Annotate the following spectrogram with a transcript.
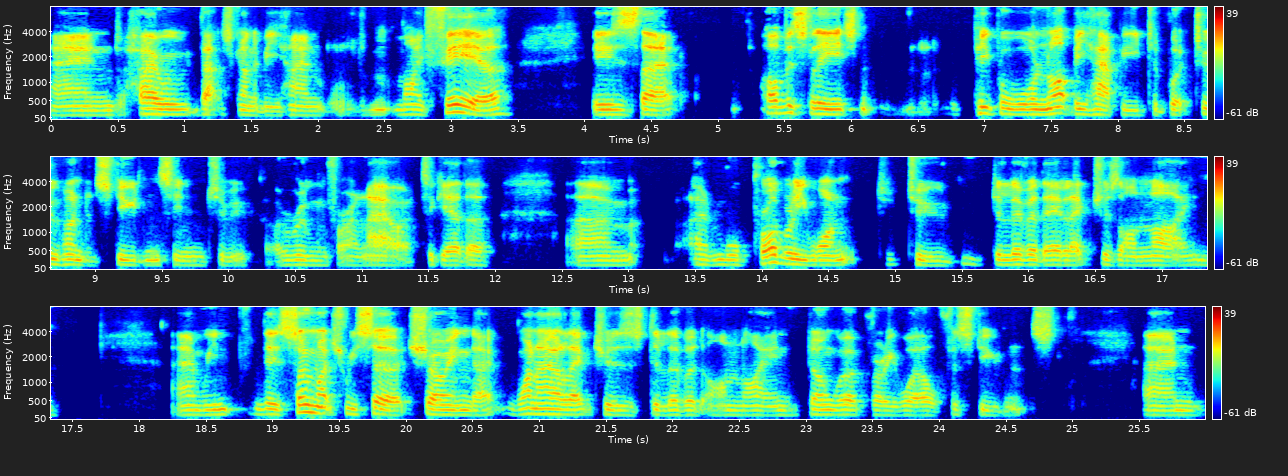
and how that's going to be handled. My fear is that obviously it's, people will not be happy to put 200 students into a room for an hour together. Um, and will probably want to, to deliver their lectures online. And we, there's so much research showing that one hour lectures delivered online don't work very well for students. And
